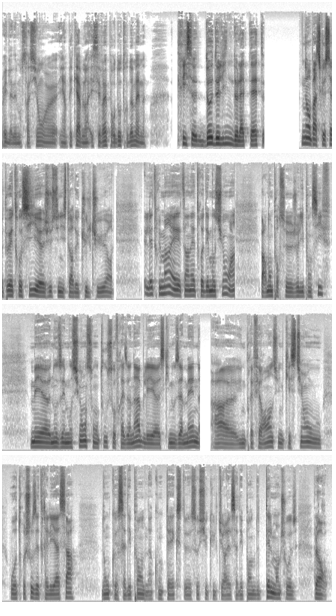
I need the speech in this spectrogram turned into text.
Oui, la démonstration est impeccable, hein, et c'est vrai pour d'autres domaines. Chris, dodeline de la tête. Non, parce que ça peut être aussi juste une histoire de culture. L'être humain est un être d'émotion. Hein. Pardon pour ce joli poncif, mais nos émotions sont tous sauf raisonnables et ce qui nous amène à euh, une préférence, une question ou, autre chose être lié à ça. Donc euh, ça dépend d'un contexte socioculturel, ça dépend de tellement de choses. Alors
